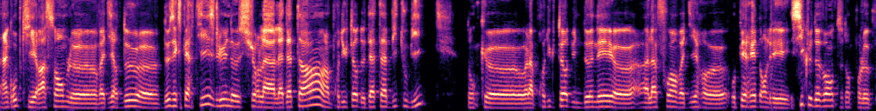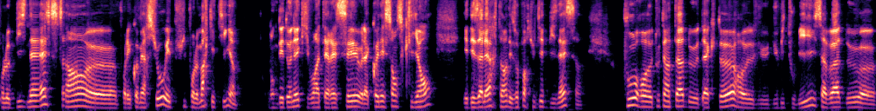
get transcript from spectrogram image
un groupe qui rassemble, on va dire, deux, deux expertises. L'une sur la, data, un producteur de data B2B, donc euh, voilà, producteur d'une donnée euh, à la fois, on va dire, euh, opérée dans les cycles de vente, donc pour le, pour le business, hein, pour les commerciaux, et puis pour le marketing. Donc des données qui vont intéresser la connaissance client et des alertes, hein, des opportunités de business pour tout un tas d'acteurs du, du, B2B. Ça va de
